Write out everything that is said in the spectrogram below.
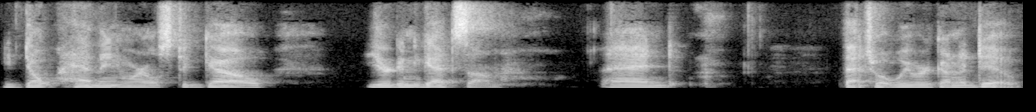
you don't have anywhere else to go, you're going to get some. And that's what we were going to do.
